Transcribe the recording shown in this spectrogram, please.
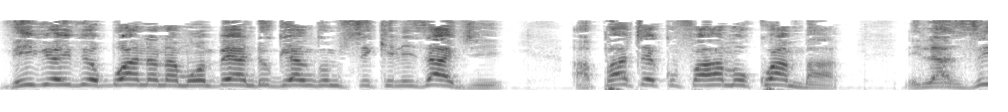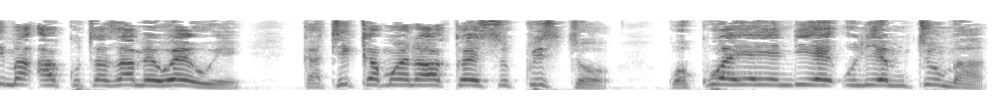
vivyo hivyo bwana namwombea ndugu yangu msikilizaji apate kufahamu kwamba ni lazima akutazame wewe katika mwana wako yesu kristo kwa kuwa yeye ndiye uliyemtuma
